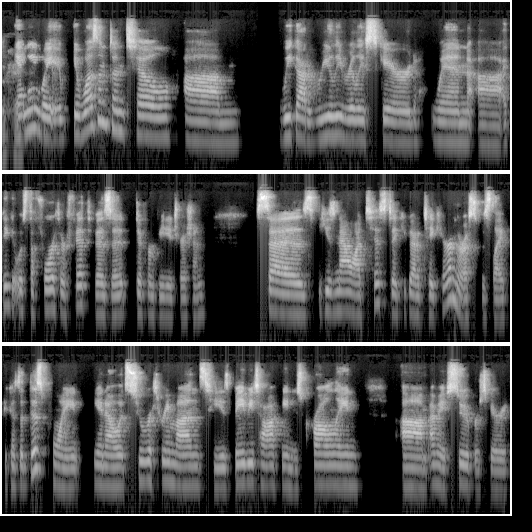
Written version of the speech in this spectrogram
Okay. Anyway, it, it wasn't until um, we got really, really scared when uh, I think it was the fourth or fifth visit, different pediatrician says he's now autistic. You got to take care of him the rest of his life because at this point, you know, it's two or three months. He's baby talking, he's crawling. Um, I mean, super scary.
